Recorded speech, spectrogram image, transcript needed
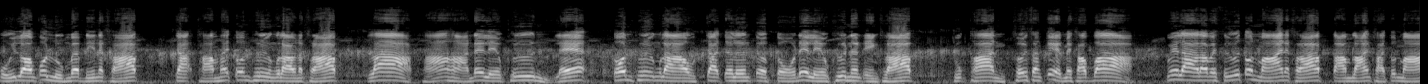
ปุ๋ยลองก้นหลุมแบบนี้นะครับ จะทำให้ต้นพืชของเรานะครับรากหาอาหารได้เร็วขึ้น และต้นพืชของเราจะเจริญเติบโตได้เร็วขึ้นนั่นเองครับ ทุกท่าน เคยสังเกตไหมครับว่า เวลาเราไปซื้อต้นไม้นะครับ ตามร้านขายต้นไม้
